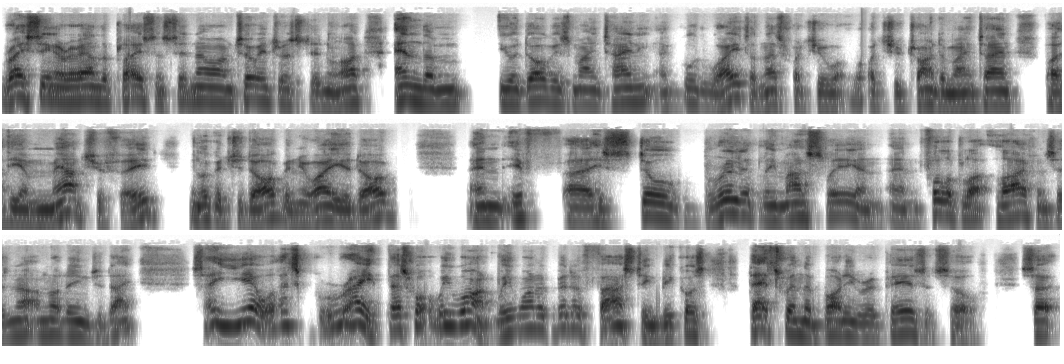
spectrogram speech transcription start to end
racing around the place and said, "No, I'm too interested in life," and the your dog is maintaining a good weight, and that's what you what you're trying to maintain by the amount you feed. You look at your dog and you weigh your dog, and if uh, he's still brilliantly muscly and, and full of life and says, No, I'm not eating today, say, Yeah, well, that's great. That's what we want. We want a bit of fasting because that's when the body repairs itself. So,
